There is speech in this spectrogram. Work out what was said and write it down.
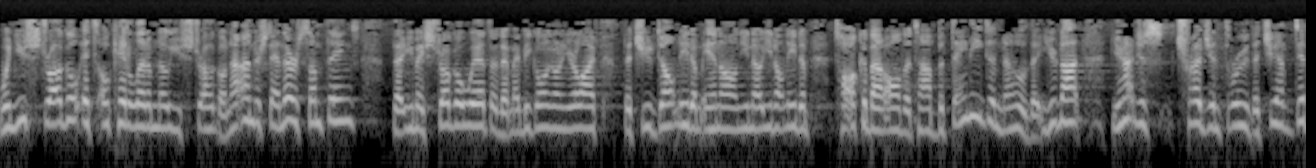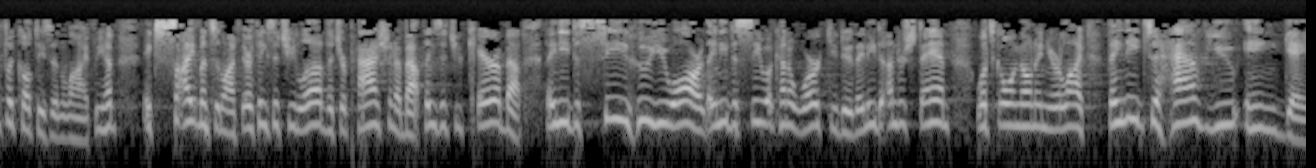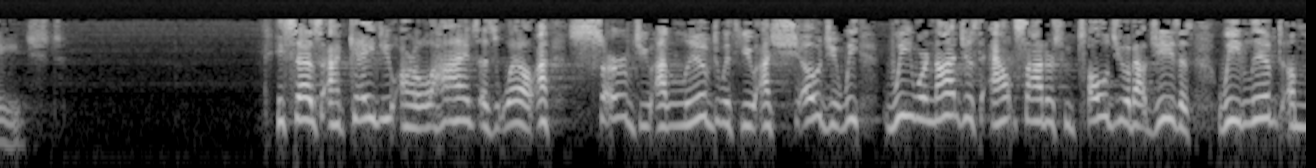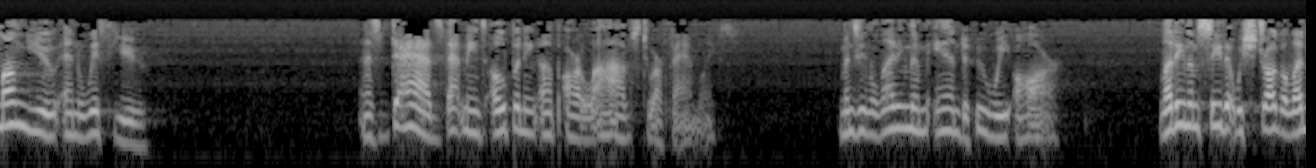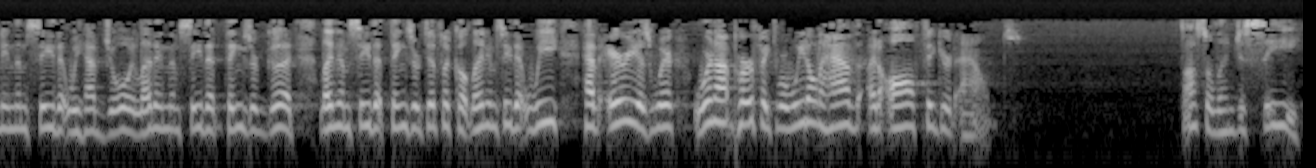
When you struggle, it's okay to let them know you struggle. Now, understand there are some things that you may struggle with or that may be going on in your life that you don't need them in on. You know, you don't need them talk about all the time, but they need to know that you're not, you're not just trudging through, that you have difficulties in life. You have excitements in life. There are things that you love, that you're passionate about, things that you care about. They need to see who you are. They need to see what kind of work you do. They need to understand what's going on in your life. They need to have you engaged. He says, I gave you our lives as well. I served you. I lived with you. I showed you. We, we were not just outsiders who told you about Jesus. We lived among you and with you. And as dads, that means opening up our lives to our families. It means letting them into who we are. Letting them see that we struggle, letting them see that we have joy, letting them see that things are good, letting them see that things are difficult, letting them see that we have areas where we're not perfect, where we don't have it all figured out. It's also letting just see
